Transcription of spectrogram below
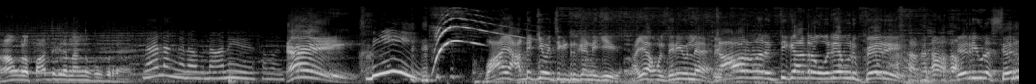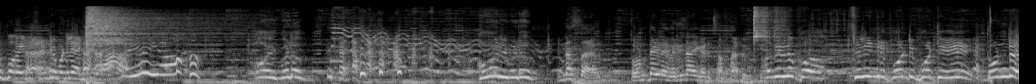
நான் உங்களை பார்த்துக்கிறேன் நாங்கள் கூப்பிட்றேன். வேணாங்க நான் நானே சமாளிச்சேன் ஏய்! டி வாயை அடக்கி வச்சுக்கிட்டு இருக்கேன் இன்னைக்கு. ஐயா உங்களுக்கு தெரியும்ல? காரணம் ரித்திகான்ற ஒரே ஒரு பேரு. தெரியும்ல செருப்பு கை சென்டர் பண்ணல அடிச்சா ஓய் மேடம். ஹவாரி மேடம். என்ன சார்? தொண்டையில வெறிநாய் கடிச்ச மாதிரி. அது இல்லப்பா. சிலிண்டர் போட்டு போட்டு தொண்டை.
